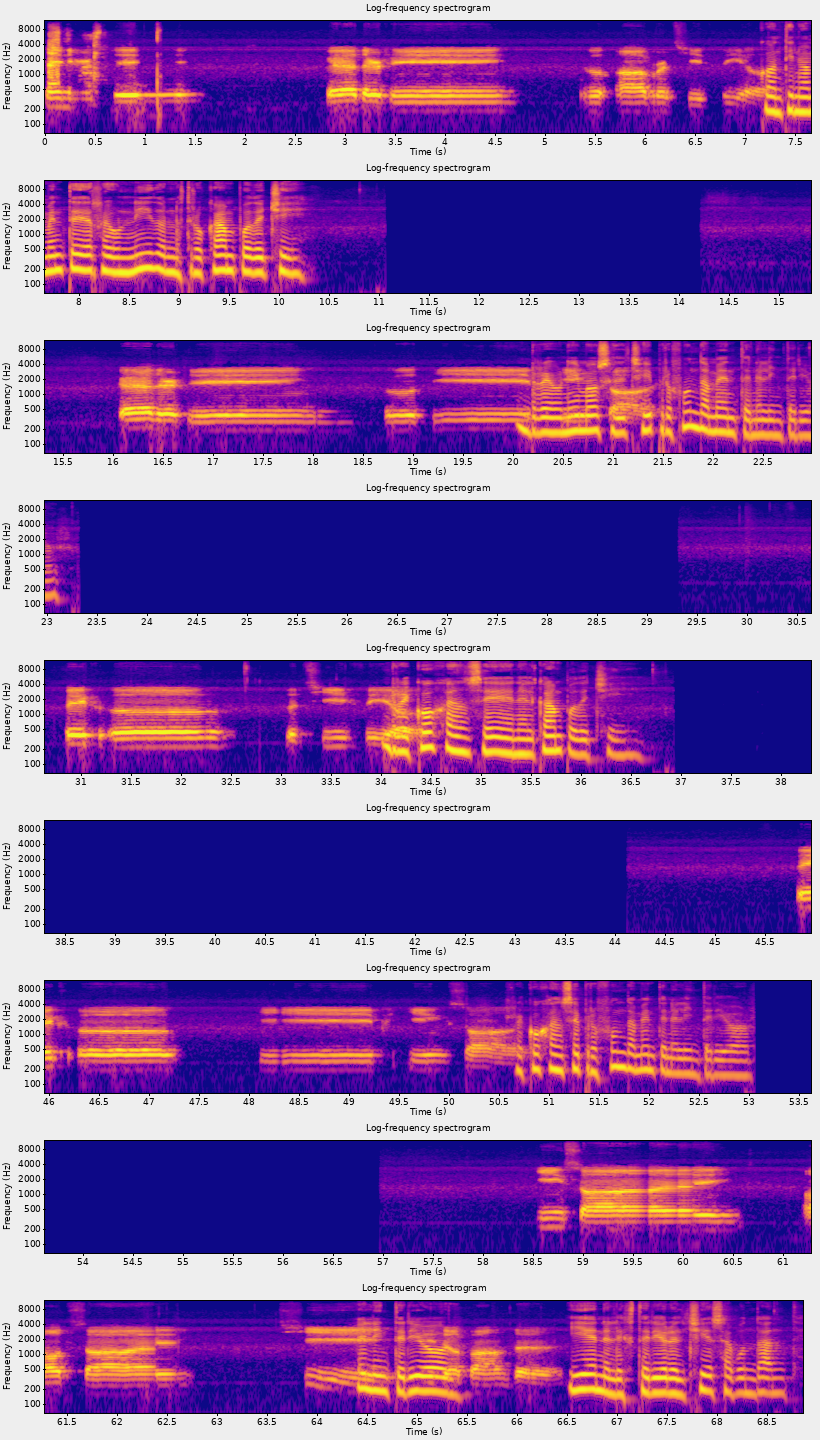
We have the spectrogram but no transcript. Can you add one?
continuamente reunido en nuestro campo de chi. Reunimos el chi profundamente en el interior. Recójanse en el campo de chi. Inside. Recójanse profundamente en el interior. Inside, outside, El interior y en el exterior el chi es abundante.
